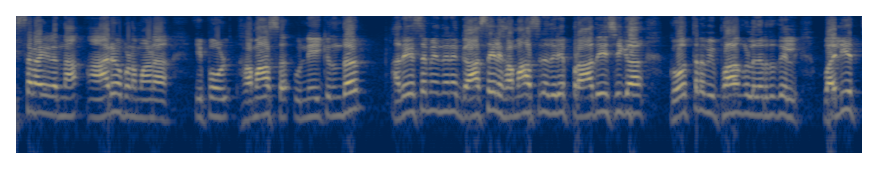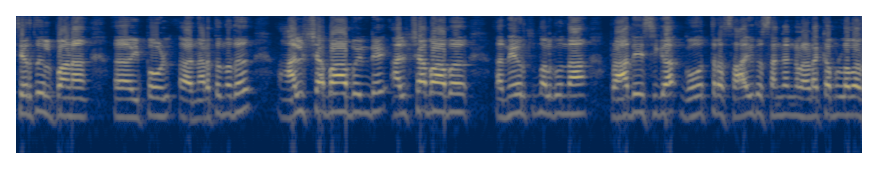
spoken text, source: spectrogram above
ഇസ്രായേൽ എന്ന ആരോപണമാണ് ഇപ്പോൾ ഹമാസ് ഉന്നയിക്കുന്നത്. അതേസമയം തന്നെ ഗാസയിൽ ഹമാസിനെതിരെ പ്രാദേശിക ഗോത്ര വിഭാഗങ്ങളുടെ നേതൃത്വത്തിൽ വലിയ ചെറുത്തുനിൽപ്പാണ് ഇപ്പോൾ നടത്തുന്നത്. അൽ ഷബാബിന്റെ അൽ ഷബാബ് നേതൃത്വം നൽകുന്ന പ്രാദേശിക ഗോത്ര സായുധ സംഘങ്ങൾ അടക്കമുള്ളവർ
